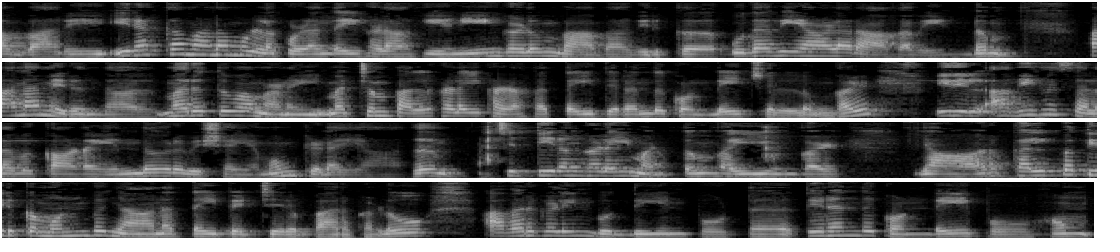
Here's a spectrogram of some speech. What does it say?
அவ்வாறே இரக்க மனமுள்ள ஆகிய நீங்களும் பாபாவிற்கு உதவியாளராக வேண்டும். பணம் இருந்தால் மருத்துவமனை மற்றும் பல்கலைக்கழகத்தை திறந்து கொண்டே செல்லுங்கள். இதில் அதிக செலவுக்கான எந்த ஒரு விஷயமும் கிடையாது. சித்திரங்களை மட்டும் வையுங்கள். யார் கல்பத்திற்கு முன்பு ஞானத்தை பெற்றிருப்பார்களோ அவர்களின் புத்தியின் போட்டு திறந்து கொண்டே போகும்.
